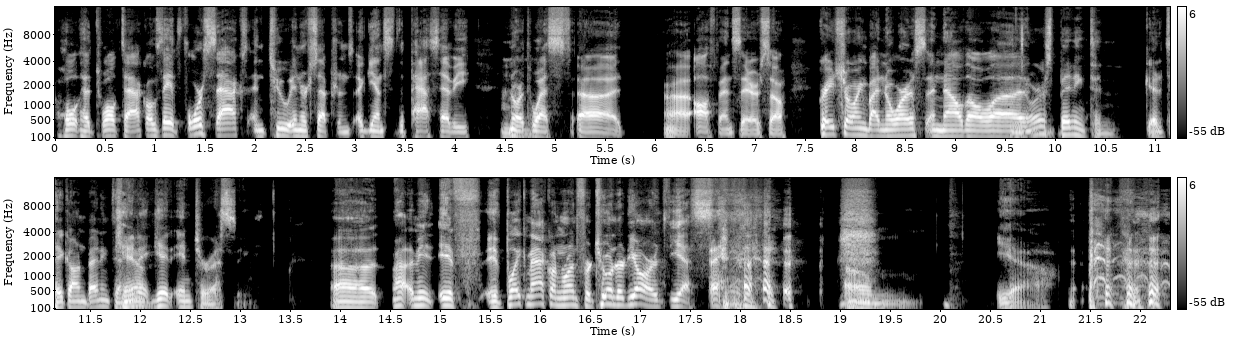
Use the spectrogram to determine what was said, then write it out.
Holt had 12 tackles. They had four sacks and two interceptions against the pass heavy Mhm. Northwest uh, uh, offense there. So great showing by Norris, and now they'll uh, Norris Bennington. get to take on Bennington. Can yeah. it get interesting? Uh, I mean, if if Blake Macklin runs for 200 yards, yes. Um, yeah.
